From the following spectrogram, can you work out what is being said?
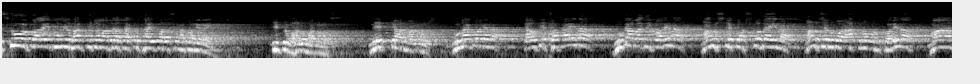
স্কুল, কলেজ, ইউনিভার্সিটি, মাদ্রাসা কোথায় পড়াশোনা করে নাই? কিন্তু ভালো মানুষ, নেককার মানুষ গুণা করে না, কাউকে ঠকায় না। ধোকাবাজি করে না, মানুষকে কষ্ট দেয় না, মানুষের উপর আক্রমণ করে না, মান,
